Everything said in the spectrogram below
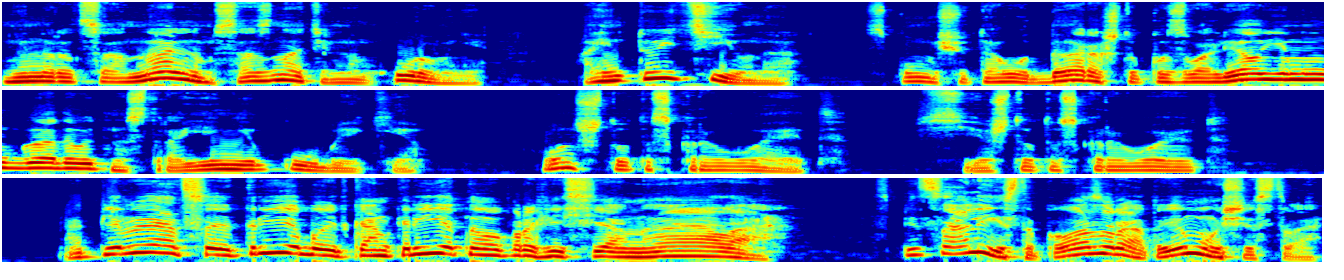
не на рациональном, сознательном уровне, а интуитивно, с помощью того дара, что позволял ему угадывать настроение публики. Он что-то скрывает. Все что-то скрывают. Операция требует конкретного профессионала, специалиста по возврату имущества.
